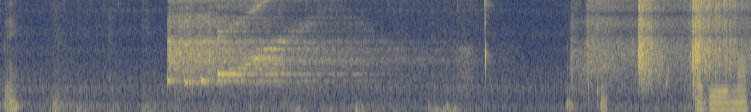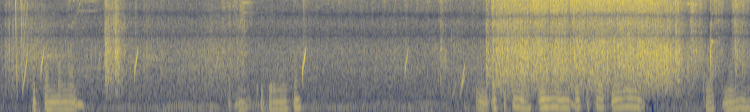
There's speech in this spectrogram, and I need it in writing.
Oke. Next Hmm, Kita dengan apa? Hmm?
